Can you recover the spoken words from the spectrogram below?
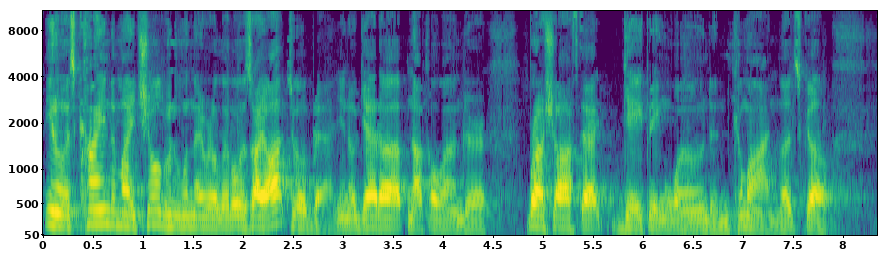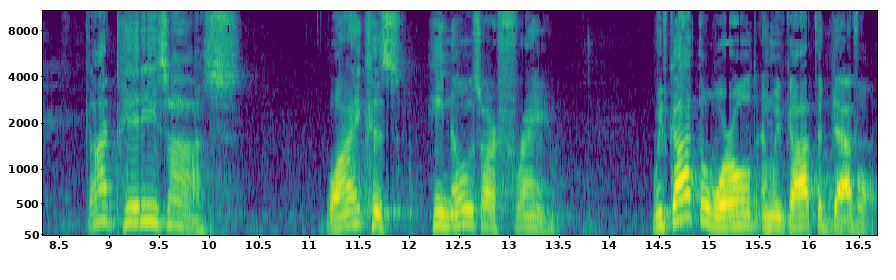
you know, as kind to my children when they were little as I ought to have been. You know, get up, knuckle under, brush off that gaping wound, and come on, let's go. God pities us. Why? Because He knows our frame. We've got the world and we've got the devil,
